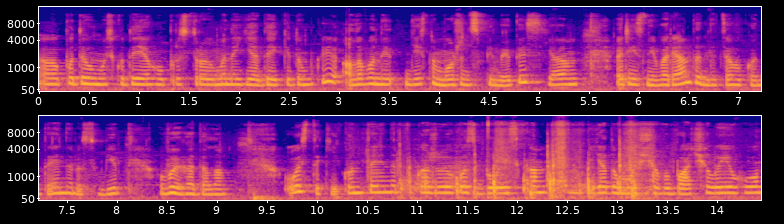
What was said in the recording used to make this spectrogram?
Е, Подивимось, куди я його пристрою. У мене є деякі думки, але вони дійсно можуть змінитись. Я різні варіанти для цього контейнеру собі вигадала. Ось такий контейнер, покажу його зблизька. Я думаю, що ви бачили його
